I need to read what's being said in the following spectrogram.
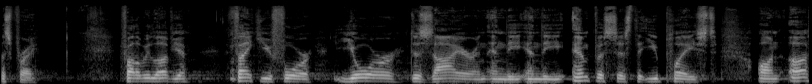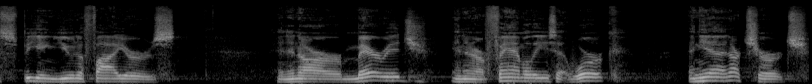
Let's pray. Father, we love you. Thank you for your desire and, and, the, and the emphasis that you placed on us being unifiers. And in our marriage, and in our families, at work, and yeah, in our church.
